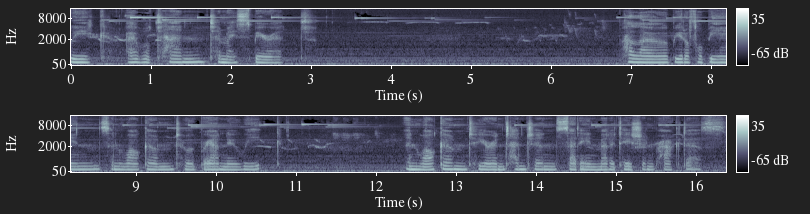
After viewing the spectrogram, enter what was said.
week, I will tend to my spirit. Hello, beautiful beings, and welcome to a brand new week. And welcome to your intention setting meditation practice.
